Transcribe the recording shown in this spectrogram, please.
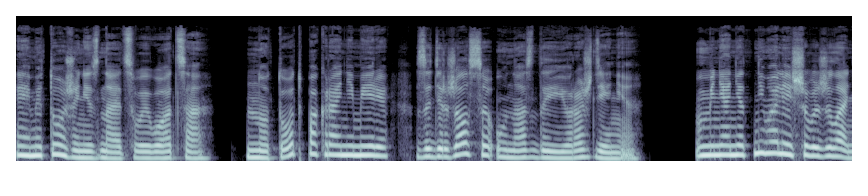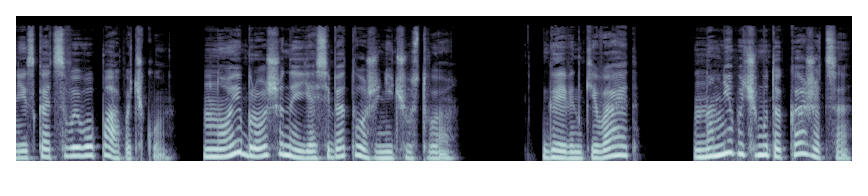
Эми тоже не знает своего отца, но тот, по крайней мере, задержался у нас до ее рождения. У меня нет ни малейшего желания искать своего папочку, но и брошенной я себя тоже не чувствую. Гэвин кивает, но мне почему-то кажется,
